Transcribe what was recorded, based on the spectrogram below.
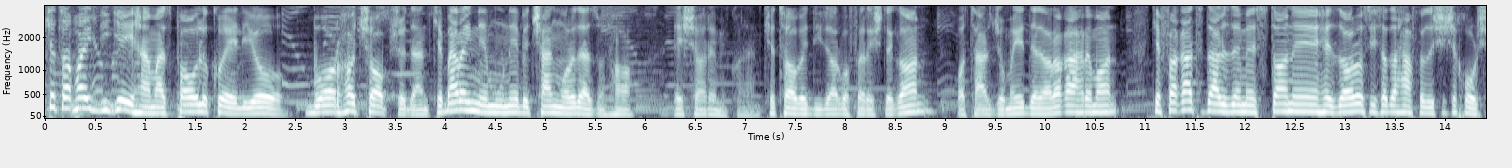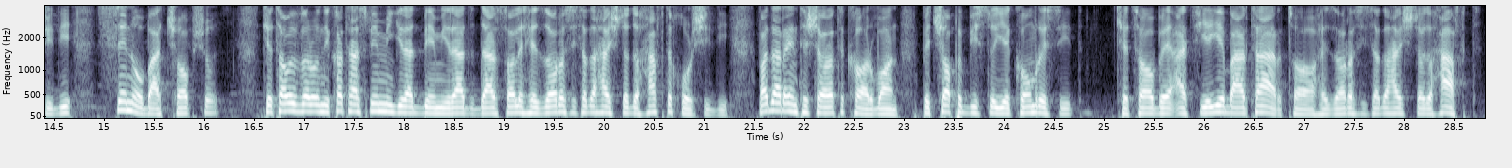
کتاب های دیگه هم از پاولو کوئلیو بارها چاپ شدند که برای نمونه به چند مورد از اونها اشاره می‌کنم کتاب دیدار با فرشتگان با ترجمه دلارا قهرمان که فقط در زمستان 1376 خورشیدی سه نوبت چاپ شد. کتاب ورونیکا تصمیم می‌گیرد بمیرد در سال 1387 خورشیدی و در انتشارات کاروان به چاپ 21 رسید. کتاب عطیه برتر تا 1387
